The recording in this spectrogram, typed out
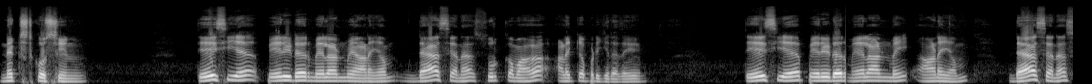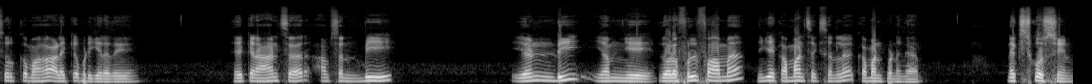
next question தேசிய பேரிடர் மேலாண்மை ஆணையம் டேஸ் என சுருக்கமாக அழைக்கப்படுகிறது. தேசிய பேரிடர் மேலாண்மை ஆணையம் டேஸ் என சுருக்கமாக அழைக்கப்படுகிறது. ஏற்கனவே ஆன்சர் ஆப்ஷன் பி என்டிஎம்ஏ இதோட ஃபுல் ஃபார்மை நீங்கள் கமெண்ட் செக்ஷனில் கமெண்ட் பண்ணுங்கள் நெக்ஸ்ட் கொஸ்டின்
